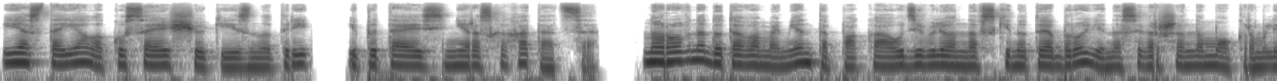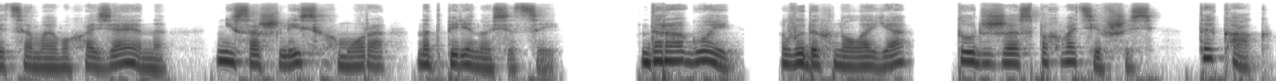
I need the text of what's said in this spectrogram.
я стояла, кусая щеки изнутри и пытаясь не расхохотаться, Но ровно до того момента, пока удивленно вскинутые брови на совершенно мокром лице моего хозяина не сошлись хмуро над переносицей. «Дорогой», — выдохнула я, тут же спохватившись, — «ты как?»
